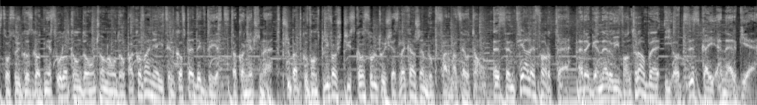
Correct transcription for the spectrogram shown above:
stosuj go zgodnie z ulotką dołączoną do opakowania i tylko wtedy, gdy jest to konieczne. W przypadku wątpliwości skonsultuj się z lekarzem lub farmaceutą. Essentiale Forte. Regeneruj wątrobę i odzyskaj energię.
